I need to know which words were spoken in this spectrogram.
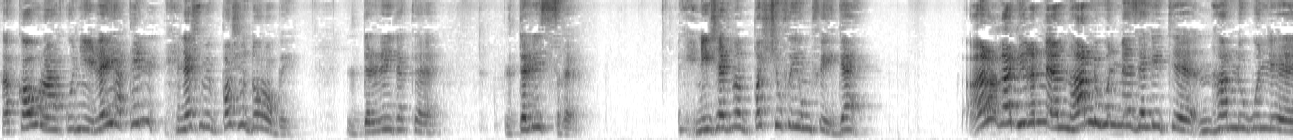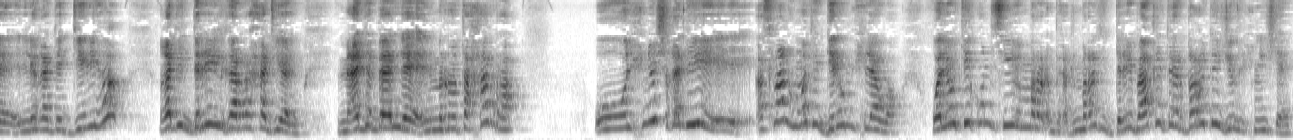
هكا وراه كوني على يقين حناش ما يبقاوش يدوروا به. الدري داك الدري الصغير. الحنيشات ما بقاش تشوفيهم فيه كاع. راه غادي غير النهار الأول مازاليت النهار الأول اللي غادا ديريها غادي ديري يلقى الراحة ديالو. مع دابا المروطه حارة. والحنوش غادي أصلا هما تديرهم الحلاوة. ولو تيكون شي مر بعض المرات الدري باقي تيرضعوا تيجيو الحنيشات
